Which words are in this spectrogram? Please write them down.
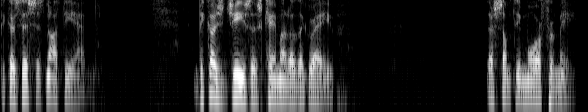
because this is not the end because Jesus came out of the grave. There's something more for me.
